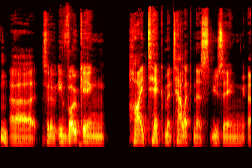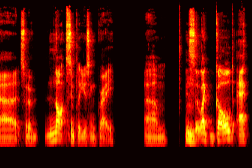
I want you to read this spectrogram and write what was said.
Hmm. uh, sort of evoking high tech metallicness using uh, sort of not simply using grey. Um, it's Hmm. like gold ac-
